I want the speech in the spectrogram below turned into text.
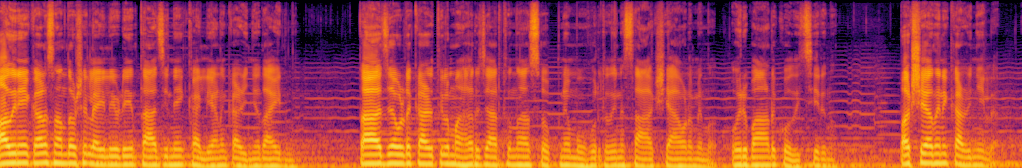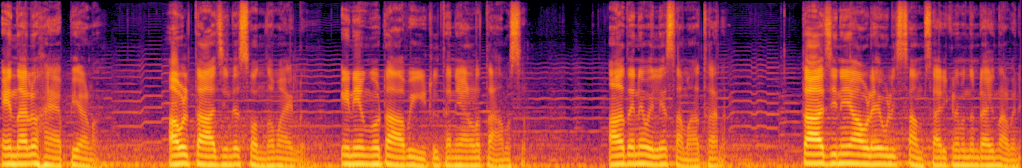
അതിനേക്കാൾ സന്തോഷം ലൈലയുടെയും താജിന്റെയും കല്യാണം കഴിഞ്ഞതായിരുന്നു. താജ് അവളുടെ കഴുത്തിൽ മഹർ ചാർത്തുന്ന ആ സ്വപ്ന മുഹൂർത്തത്തിന് സാക്ഷിയാവണമെന്ന് ഒരുപാട് കൊതിച്ചിരുന്നു. പക്ഷേ അതിന് കഴിഞ്ഞില്ല. എന്നാലും ഹാപ്പിയാണ്. അവൾ താജിന്റെ സ്വന്തമായല്ലോ. ഇനി അങ്ങോട്ട് ആ വീട്ടിൽ തന്നെയാണുള്ള താമസം. അത് തന്നെ വലിയ സമാധാനം. താജിനെ അവളെ വിളിച്ച് സംസാരിക്കണമെന്നുണ്ടായിരുന്നു അവന്.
